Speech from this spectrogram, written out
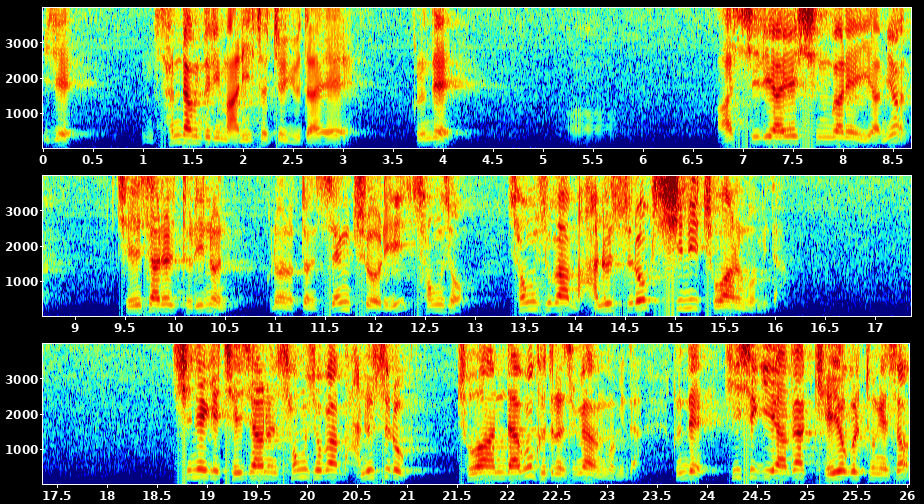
이제 산당들이 많이 있었죠 유다에. 그런데 어, 아시리아의 신관에 의하면 제사를 드리는 그런 어떤 생추얼이 성소, 성수가 많을수록 신이 좋아하는 겁니다. 신에게 제사하는 성소가 많을수록 좋아한다고 그들은 생각한 겁니다. 그런데 히스기야가 개혁을 통해서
